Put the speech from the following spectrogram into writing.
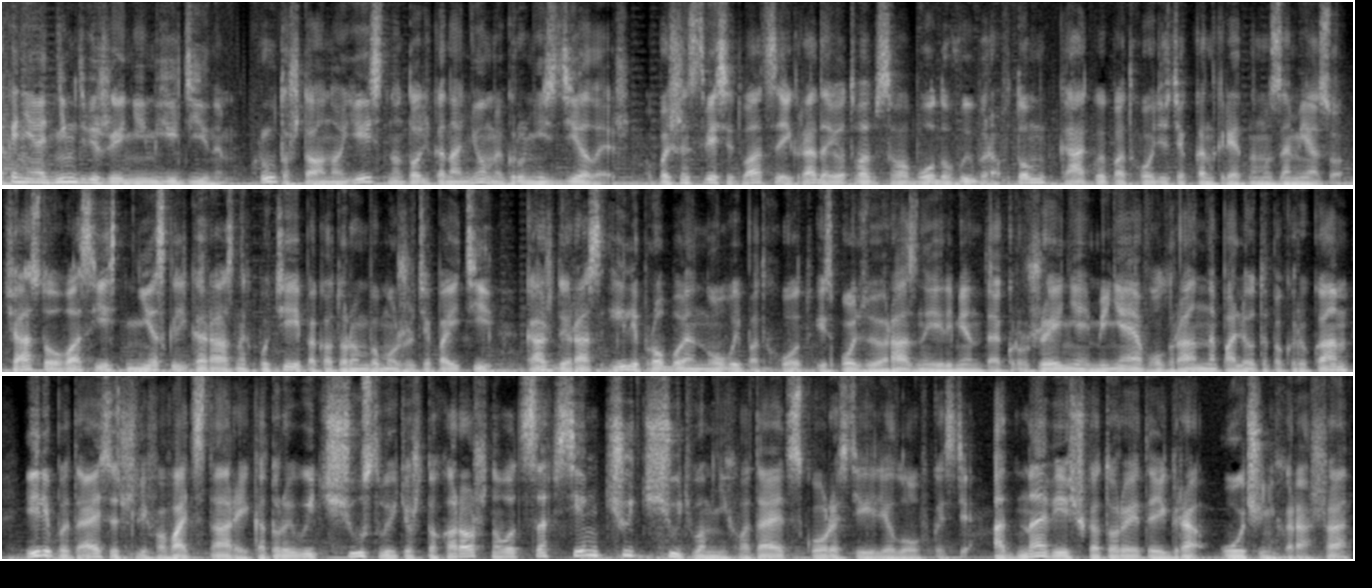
Однако не одним движением единым. Круто, что оно есть, но только на нем игру не сделаешь. В большинстве ситуаций игра дает вам свободу выбора в том, как вы подходите к конкретному замесу. Часто у вас есть несколько разных путей, по которым вы можете пойти, каждый раз или пробуя новый подход, используя разные элементы окружения, меняя волран на полеты по крюкам, или пытаясь отшлифовать старый, который вы чувствуете, что хорош, но вот совсем чуть-чуть вам не хватает скорости или ловкости. Одна вещь, в которой эта игра очень хороша,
